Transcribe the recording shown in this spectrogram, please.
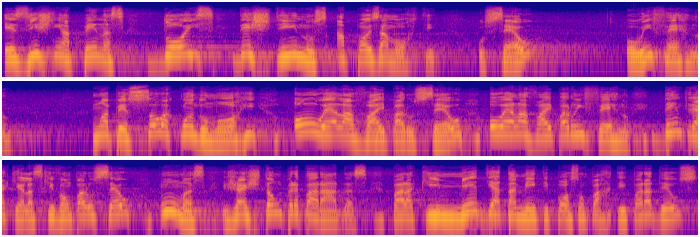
Existem apenas dois destinos após a morte: o céu ou o inferno. Uma pessoa, quando morre, ou ela vai para o céu, ou ela vai para o inferno. Dentre aquelas que vão para o céu, umas já estão preparadas para que imediatamente possam partir para Deus,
